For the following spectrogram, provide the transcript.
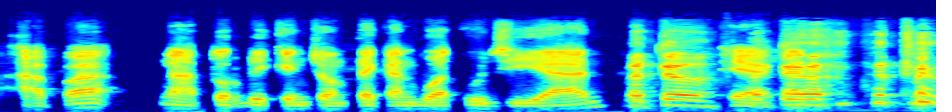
apa ngatur bikin contekan buat ujian, Betul, Ya betul, betul.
